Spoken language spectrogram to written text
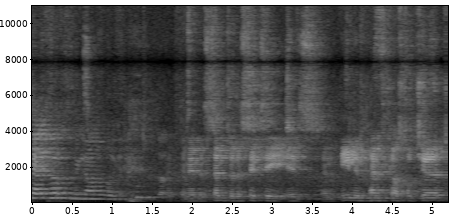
четвърт милион луѓе. And in the center of the city is an Elim Pentecostal church.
